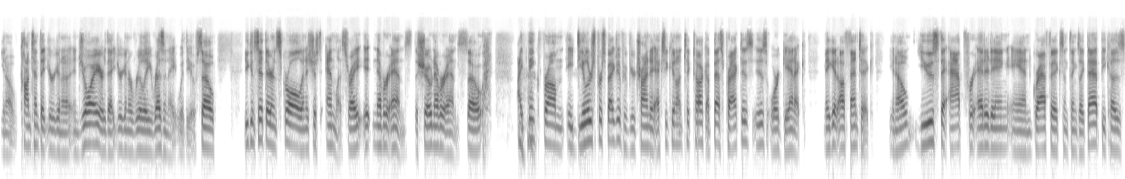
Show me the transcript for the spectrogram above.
you know content that you're going to enjoy or that you're going to really resonate with you. So you can sit there and scroll and it's just endless right? It never ends. The show never ends. So i think from a dealer's perspective if you're trying to execute on tiktok a best practice is organic. Make it authentic you know? Use the app for editing and graphics and things like that because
